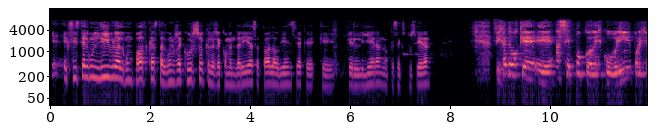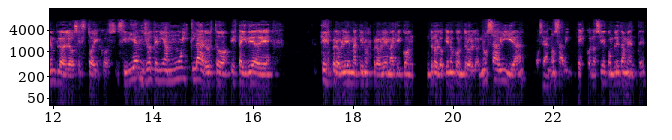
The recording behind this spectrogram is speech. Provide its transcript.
¿Existe algún libro, algún podcast, algún recurso que les recomendarías a toda la audiencia que, que, que leyeran o que se expusieran? Fíjate vos que eh, hace poco descubrí, por ejemplo, a los estoicos. Si bien yo tenía muy claro esto, esta idea de qué es problema, qué no es problema, qué controlo, qué no controlo, no sabía, o sea, no sabía, desconocía completamente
